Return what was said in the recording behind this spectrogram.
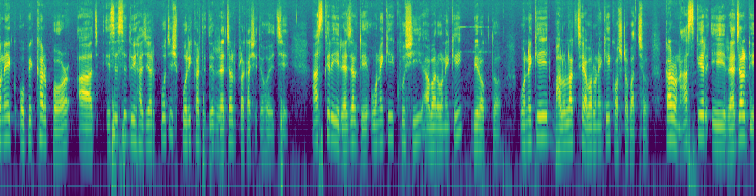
অনেক অপেক্ষার পর আজ এসএসসি দুই হাজার পঁচিশ পরীক্ষার্থীদের রেজাল্ট প্রকাশিত হয়েছে। আজকের এই রেজাল্টে অনেকেই খুশি, আবার অনেকেই বিরক্ত। অনেকেই ভালো লাগছে, আবার অনেকেই কষ্ট পাচ্ছ। কারণ আজকের এই রেজাল্টে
